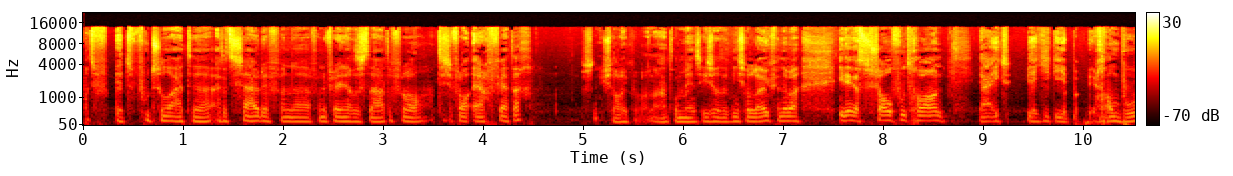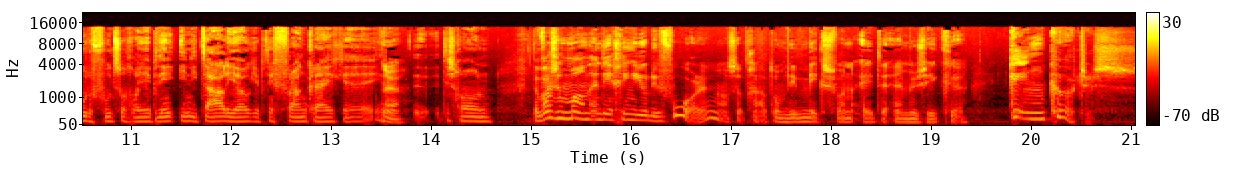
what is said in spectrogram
het, het voedsel uit, eh, uit het zuiden van, eh, van de Verenigde Staten. Vooral. Het is vooral erg vettig. Dus nu zal ik een aantal mensen die zullen het niet zo leuk vinden. Maar ik denk dat soulfood gewoon... Ja, ik, weet je, je hebt gewoon boerenvoedsel. Gewoon, je hebt het in, in Italië ook, je hebt het in Frankrijk. eh, in- Ja. Het is gewoon... Er was een man en die ging jullie voor, hè, als het gaat om die mix van eten en muziek. eh, King Curtis.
